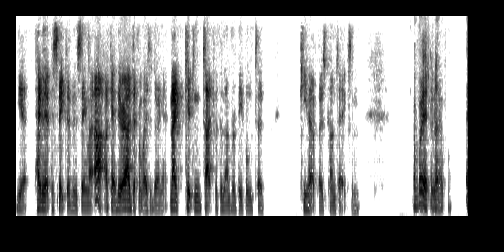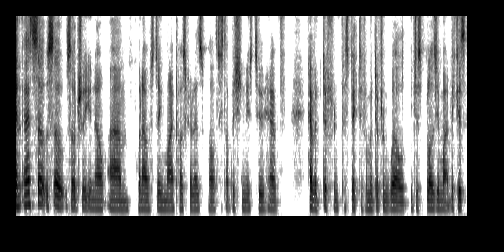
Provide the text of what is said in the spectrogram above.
yeah, having that perspective and seeing like, ah, oh, okay, there are different ways of doing it. And I kept in touch with a number of people to keep up those contacts and. Oh, brilliant! Really and, and that's so so so true. You know, um, when I was doing my postgrad as well, just opportunities to have have a different perspective from a different world, it just blows your mind because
